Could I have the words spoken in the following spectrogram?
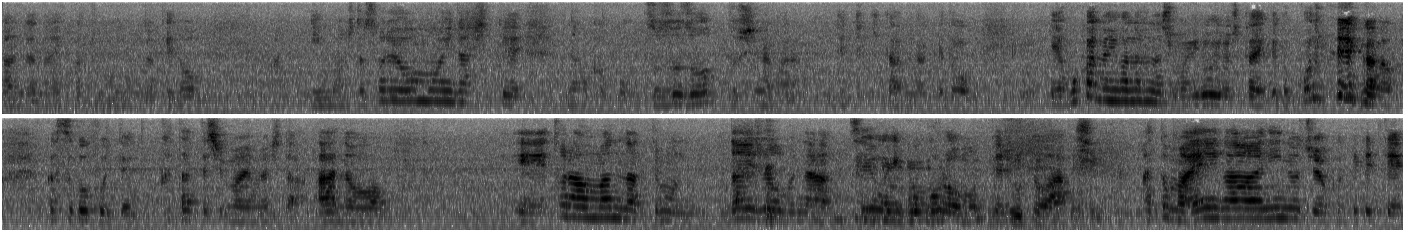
たんじゃないかと思うんだけど言いましたそれを思い出してなんかこうゾゾゾっとしながら出てきたんだけどいや他の映画の話もいろいろしたいけどこの映画のがすごくて語ってしまいましたあの、えートラウマになっても大丈夫な強い心を持ってる人は あとまあ映画に命をかけてて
